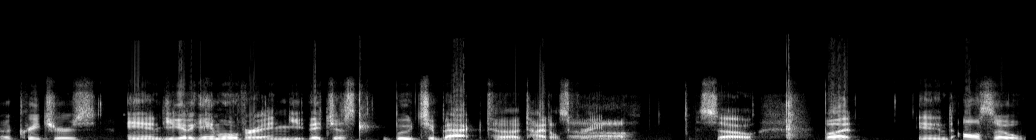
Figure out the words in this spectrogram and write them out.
uh, creatures, and you get a game over, and you, it just boots you back to title screen. Oh, So, but and also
